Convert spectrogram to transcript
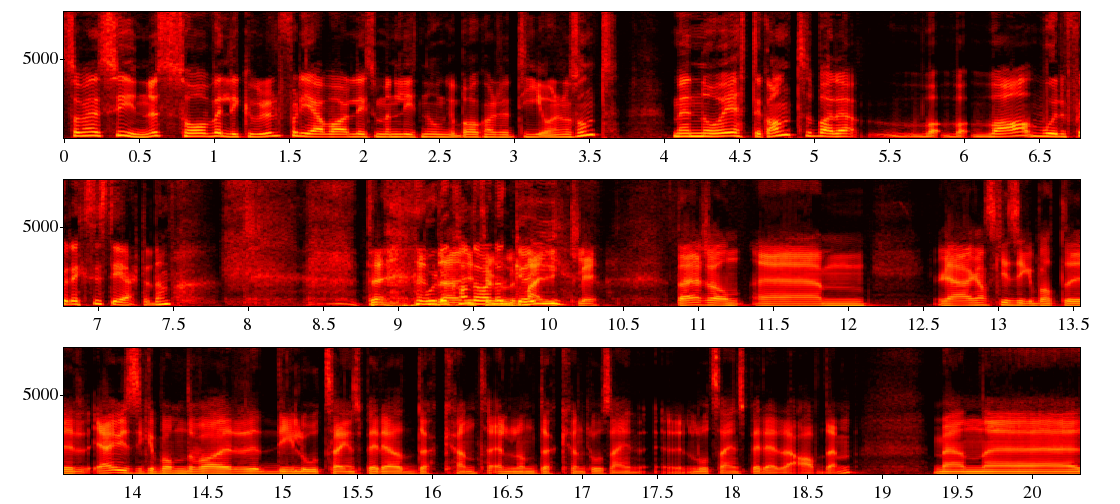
som jeg synes så veldig kul ut, fordi jeg var liksom en liten unge på kanskje ti år. eller noe sånt. Men nå i etterkant, bare hva, Hvorfor eksisterte de? Det, Hvor det er kan det være noe gøy? merkelig. Det er sånn um, Jeg er ganske sikker på at der, Jeg er usikker på om det var de lot seg inspirere av Duck Hunt, eller om Duck Hunt lot seg, lot seg inspirere av dem. Men uh,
